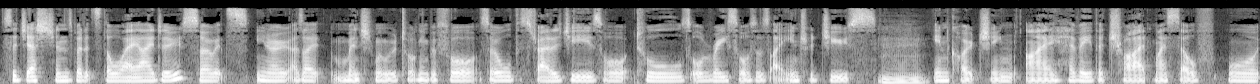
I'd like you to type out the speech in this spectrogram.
suggestions, but it's the way I do. So it's, you know, as I mentioned when we were talking before, so all the strategies or tools or resources I introduce mm. in coaching, I have either tried myself or,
